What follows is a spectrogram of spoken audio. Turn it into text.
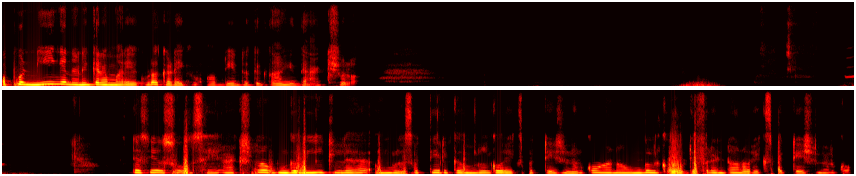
அப்போ நீங்கள் நினைக்கிற மாதிரியே கூட கிடைக்கும் அப்படின்றதுக்கு தான் இது ஆக்சுவலாக டஸ் யூர் சோல் சே ஆக்சுவலாக உங்கள் வீட்டில் உங்களை சுற்றி இருக்கவங்களுக்கு ஒரு எக்ஸ்பெக்டேஷன் இருக்கும். ஆனால் உங்களுக்கு ஒரு டிஃப்ரெண்ட்டான ஒரு எக்ஸ்பெக்டேஷன் இருக்கும்.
